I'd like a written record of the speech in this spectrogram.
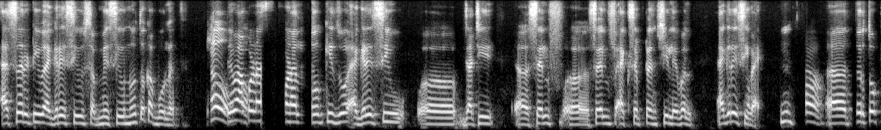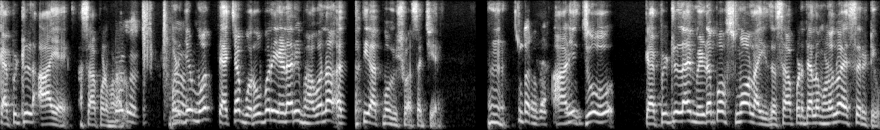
असर्टिव्ह अग्रेसिव्ह सबमिसिव्ह नव्हतो का बोलत हो तेव्हा हो. आपण असं म्हणालो की जो अग्रेसिव्ह ज्याची सेल्फ सेल्फ ऍक्सेप्टन्सची लेवल अग्रेसिव्ह आहे. हो. तर तो कॅपिटल आय आहे असं आपण म्हणालो. म्हणजे मग त्याच्या बरोबर येणारी भावना अति आत्मविश्वासाची आहे. बरोबर. आणि जो capital I made up of small I जसं आपण त्याला म्हणालो असर्टिव्ह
